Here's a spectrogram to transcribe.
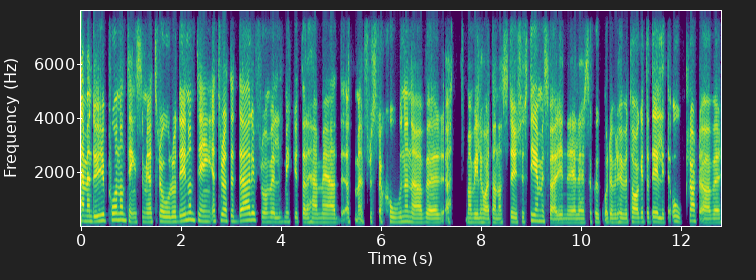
Nej, men du är ju på någonting som jag tror och det är någonting. Jag tror att det är därifrån väldigt mycket av det här med att man frustrationen över att man vill ha ett annat styrsystem i Sverige när det gäller hälso och sjukvård överhuvudtaget, att det är lite oklart över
